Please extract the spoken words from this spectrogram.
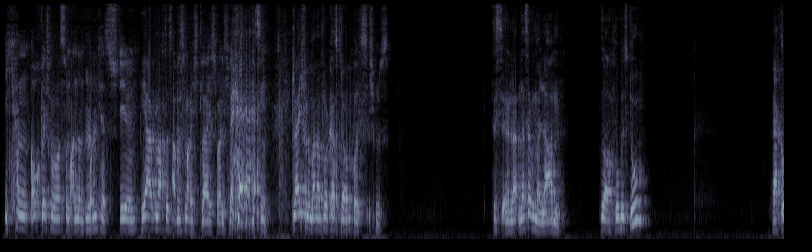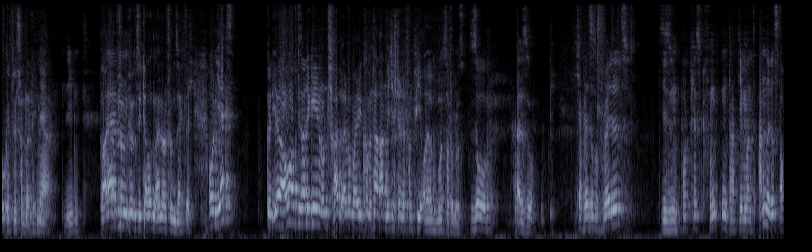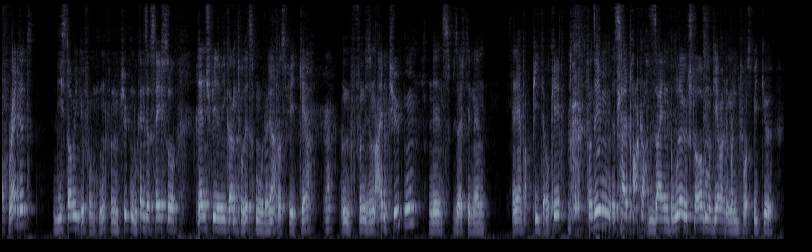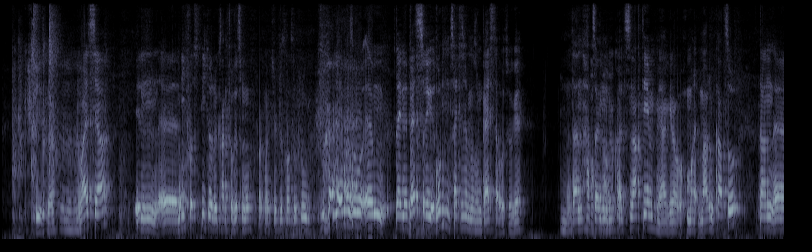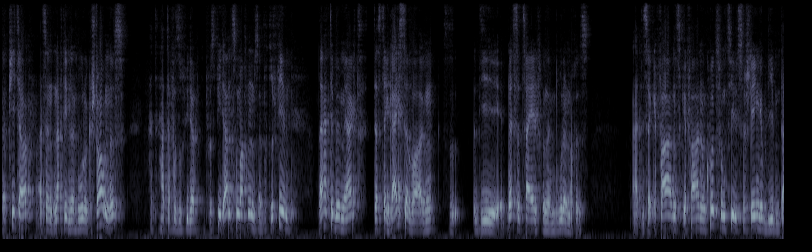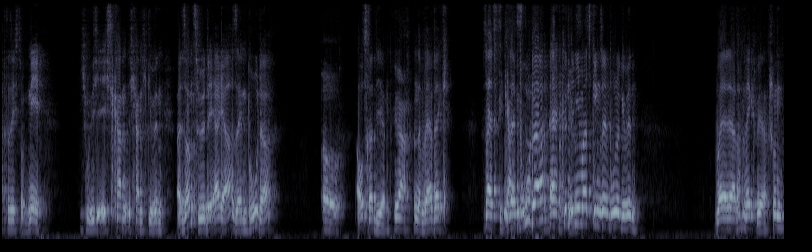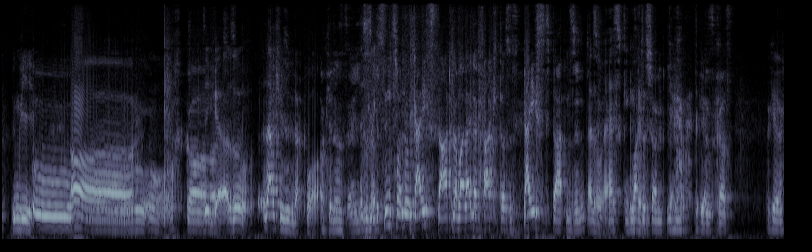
Ich kann auch gleich noch was zum anderen Podcast stehlen. Ja, mach das. Aber das mache ich gleich, weil ich werde wissen. Gleich von einem anderen Podcast Mal glauben. kurz, ich muss. Das, äh, la- lass einfach mal laden. So, wo bist du? Ja, guck, jetzt wird schon deutlich mehr. Ja, eben. 355.165. Und jetzt könnt ihr auch auf die Seite gehen und schreibt einfach mal in die Kommentare an, welche Stelle von Pi euer Geburtsdatum ist. So, also. Ich habe letztens auf Reddit diesen Podcast gefunden. Da hat jemand anderes auf Reddit die Story gefunden von einem Typen. Du kennst ja safe so Rennspiele wie Gran Turismo oder Ja. Need for Speed, gell? Ja. Und von diesem einen Typen, ich es- wie soll ich den nennen? Ich nenne ihn einfach Peter, okay? Von dem ist halt Parker sein Bruder gestorben und die haben halt immer Need for Speed ge gespielt, ne? Du weißt ja, in äh, Need for Speed oder Gran Turismo, frag mal, Schiff ist rausgeflogen, ja immer so, ähm, deine beste Rundenzeit ist immer so ein Geisterauto, gell? Und dann hat Auch sein, als nachdem, ja genau, auch Ma- Mario Kart so, dann äh, Peter, als er, nachdem sein Bruder gestorben ist, hat, hat er versucht wieder Need for Speed anzumachen, das einfach zu spielen. Dann hat er bemerkt, dass der Geisterwagen die beste Zeit von seinem Bruder noch ist. Hat ist er gefahren, ist gefahren und kurz vom Ziel ist er stehen geblieben. Dachte sich so, nee, ich, ich, ich, kann, ich kann nicht gewinnen. Weil sonst würde er ja seinen Bruder Oh. ausradieren. Ja. Und dann wäre er weg. Das heißt, sein. Bruder, er könnte niemals gegen seinen Bruder gewinnen. Weil er dann weg wäre. Schon irgendwie. Oh. Oh. Also, da habe ich mir so gedacht, boah. Okay, das ist echt. Das ist echt- Das sind zwar nur Geistdaten, aber allein der Fakt, dass es Geistdaten sind, Also, ist gegen macht das schon. Mhm. kann, Okay, das ist krass. Okay.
